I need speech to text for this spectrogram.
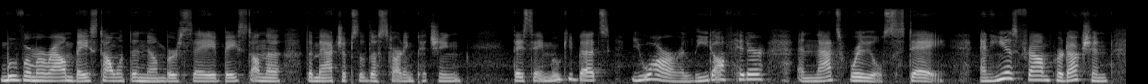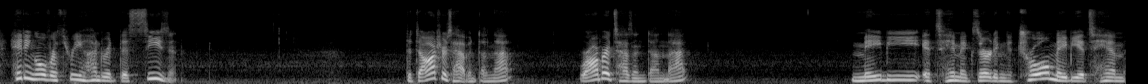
move him around based on what the numbers say, based on the, the matchups of the starting pitching. They say, Mookie Betts, you are our leadoff hitter, and that's where you'll stay. And he has found production hitting over 300 this season. The Dodgers haven't done that. Roberts hasn't done that. Maybe it's him exerting control, maybe it's him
